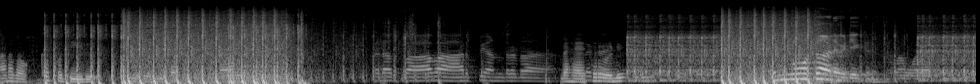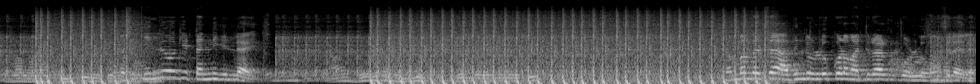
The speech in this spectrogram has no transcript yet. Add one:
അതൊക്കെ ഇപ്പൊ തീരും എങ്ങോട്ടാണ് വെടിയേക്കുന്നത് പക്ഷെ കില്ല് നോക്കി ടെന്ന് കില്ലായി സംഭവം വെച്ചാൽ അതിന്റെ ഉള്ളിൽ കൂടെ മറ്റൊരാൾക്ക് കൊള്ളു മനസ്സിലായില്ലേ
